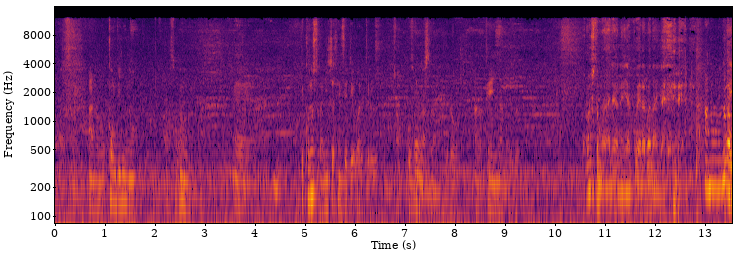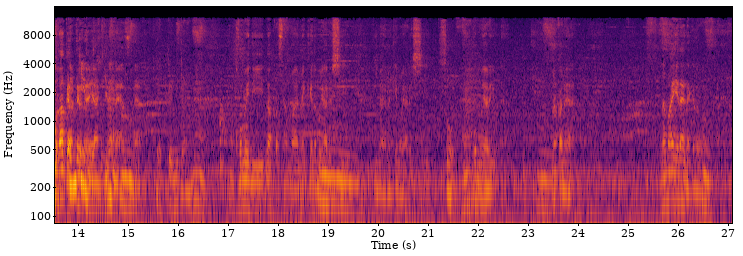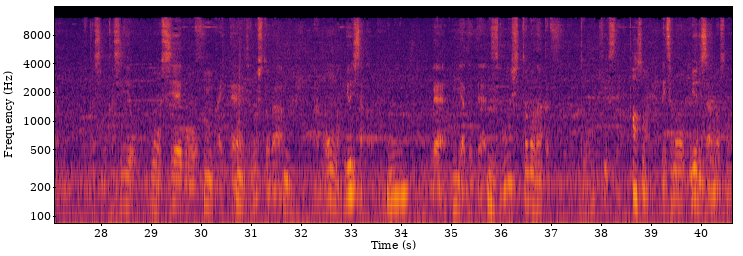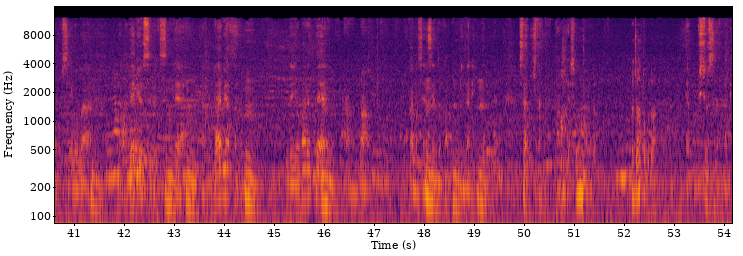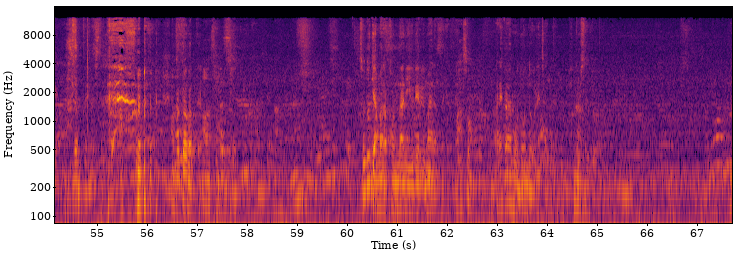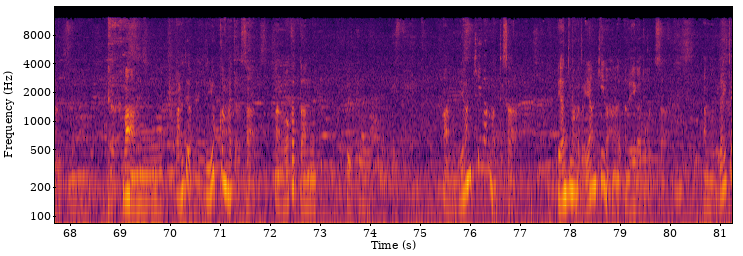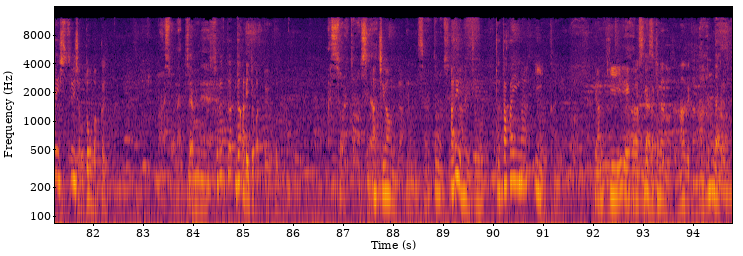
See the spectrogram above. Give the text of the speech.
あのコンビニの、うんあそう。えーでこの人がニーチェ先生って呼ばれてるあコンビニの人なんだけどあの店員なんだけど。この人もあれだよね役を選ばないよね。あの今もなんかやってるねヤンキーのやつヤンキーのやつね。うん。やってるみたいねコメディなんか3枚目系のもやるしうん。2枚目系もやるし。そうね。何でもやるよね。うん。なんかね名前言えないんだけど、ん。私昔の教え子がいて、うん。その人が、うん。あの音楽ミュージシャンなの。ねうん。で、うん。やってて、うん。その人のなんか同級生。あそう。でそのミュージシャンのその教え子が、うん。なんかデビューするっつって、ライブやったの、うん。で呼ばれて、うん。あのまあ他の先生とかみんなで行ったの、そしたら来たのあそうなんだあじゃあ会ったことあるいや後ろ姿だけちらっと見ましたかっこよかったよあそうなんだすごくのなるその時はまだこんなに売れる前なんだけどねあそうなんだあれからもうどんどん売れちゃってびっくりしたけどなるほどねまああのあれだよね。よく考えたらさあの分かった。あのえっとあのヤンキー漫画ってさヤンキー漫画とかヤンキーの話あの映画とかってさあの大体出演者男ばっかり。じまあそうなっちゃゃうん。ね、それだだからいいとかっていうことあそれとも違う。あ違うんだ、うんそれとも違う。あるいはねその戦いがいい感じ。ヤンキー映画がすげえ好きなのはさなぜかなと。なんだろうね。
